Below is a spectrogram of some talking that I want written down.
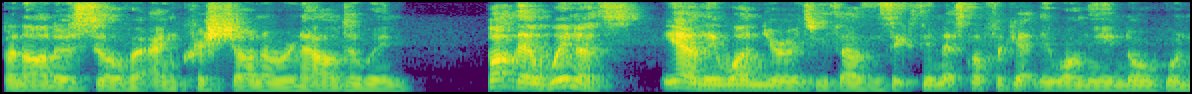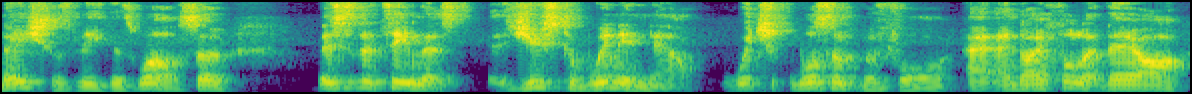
Bernardo Silva, and Cristiano Ronaldo in. but they're winners. Yeah, they won Euro 2016. Let's not forget they won the inaugural Nations League as well. So this is a team that's used to winning now, which wasn't before. And I feel like they are.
